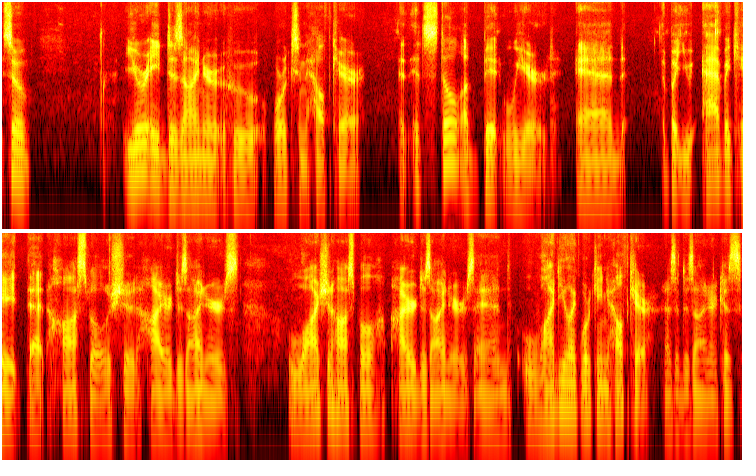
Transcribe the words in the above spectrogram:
So you're a designer who works in healthcare. It's still a bit weird. And, but you advocate that hospitals should hire designers. Why should hospital hire designers? And why do you like working in healthcare as a designer? Because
